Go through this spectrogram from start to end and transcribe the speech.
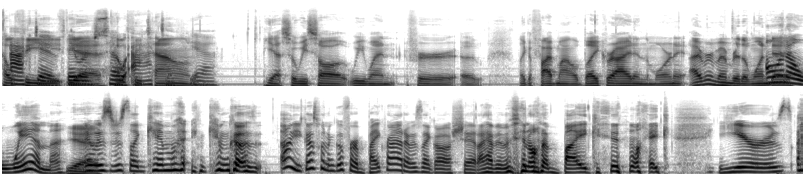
healthy active. They yeah, were so healthy active. town. Yeah. Yeah, so we saw we went for a, like a 5 mile bike ride in the morning. I remember the one day on a whim. Yeah. It was just like Kim Kim goes, "Oh, you guys want to go for a bike ride?" I was like, "Oh shit, I haven't been on a bike in like years."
